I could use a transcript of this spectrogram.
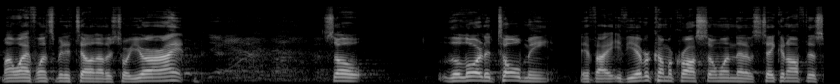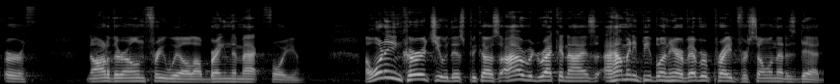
My wife wants me to tell another story. You all right? So, the Lord had told me if I if you ever come across someone that was taken off this earth, not of their own free will, I'll bring them back for you. I want to encourage you with this because I would recognize how many people in here have ever prayed for someone that is dead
